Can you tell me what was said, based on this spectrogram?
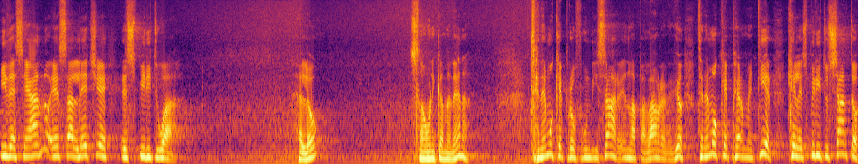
y deseando esa leche espiritual. Hello? Es la única manera. Tenemos que profundizar en la palabra de Dios. Tenemos que permitir que el Espíritu Santo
